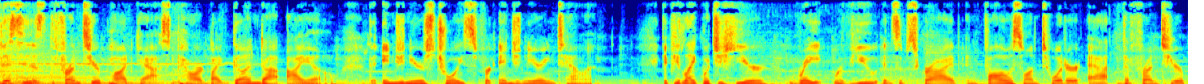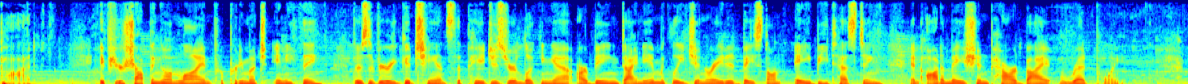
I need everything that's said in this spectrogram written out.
This is the Frontier Podcast powered by Gun.io, the engineer's choice for engineering talent. If you like what you hear, rate, review, and subscribe, and follow us on Twitter at The Frontier Pod. If you're shopping online for pretty much anything, there's a very good chance the pages you're looking at are being dynamically generated based on A B testing and automation powered by Redpoint.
